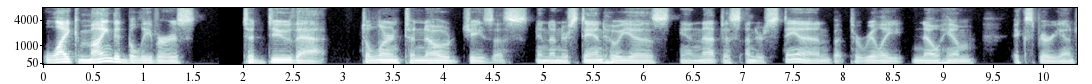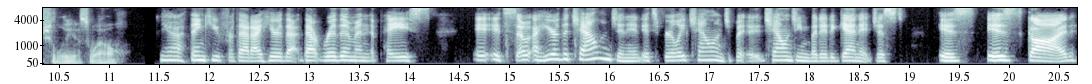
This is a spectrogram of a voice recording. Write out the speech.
like-minded believers to do that to learn to know Jesus and understand who he is, and not just understand, but to really know him experientially as well. Yeah, thank you for that. I hear that that rhythm and the pace. It, it's so I hear the challenge in it. It's really challenge, but challenging. But it again, it just is is God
